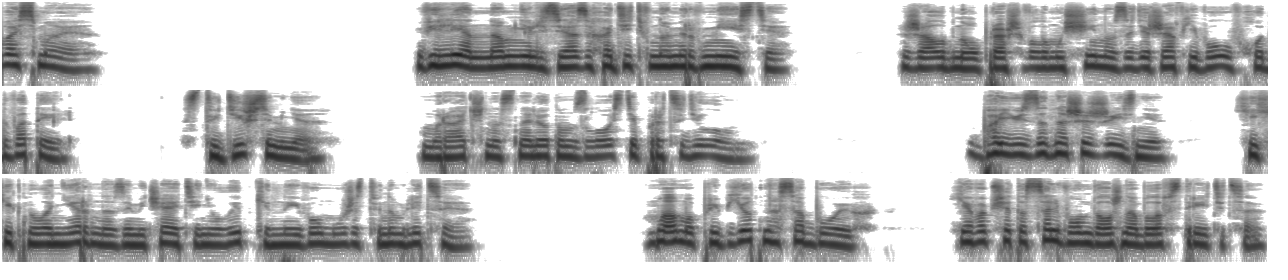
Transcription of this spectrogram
восьмая «Вилен, нам нельзя заходить в номер вместе», — жалобно упрашивала мужчину, задержав его у входа в отель. «Стыдишься меня?» — мрачно, с налетом злости процедил он. «Боюсь за наши жизни», — хихикнула нервно, замечая тень улыбки на его мужественном лице. «Мама прибьет нас обоих. Я вообще-то со львом должна была встретиться».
